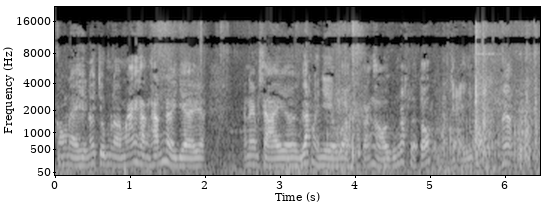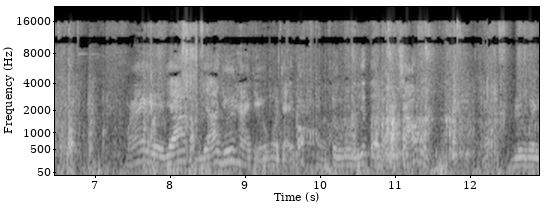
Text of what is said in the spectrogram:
con này thì nói chung là máy hằng hánh rồi về anh em xài ờ, rất là nhiều và phản hồi cũng rất là tốt chạy bốc ha. Bốc. máy giá tầm giá dưới 2 triệu mà chạy bốc tương đương với tên là 6 luôn. Đó, Ryobi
